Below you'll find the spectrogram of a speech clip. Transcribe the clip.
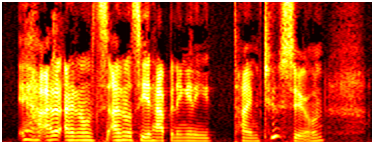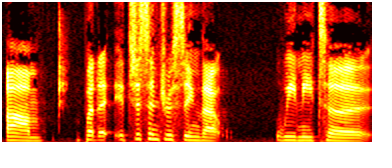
I, I don't, I don't see it happening anytime too soon. Um, but it's just interesting that we need to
